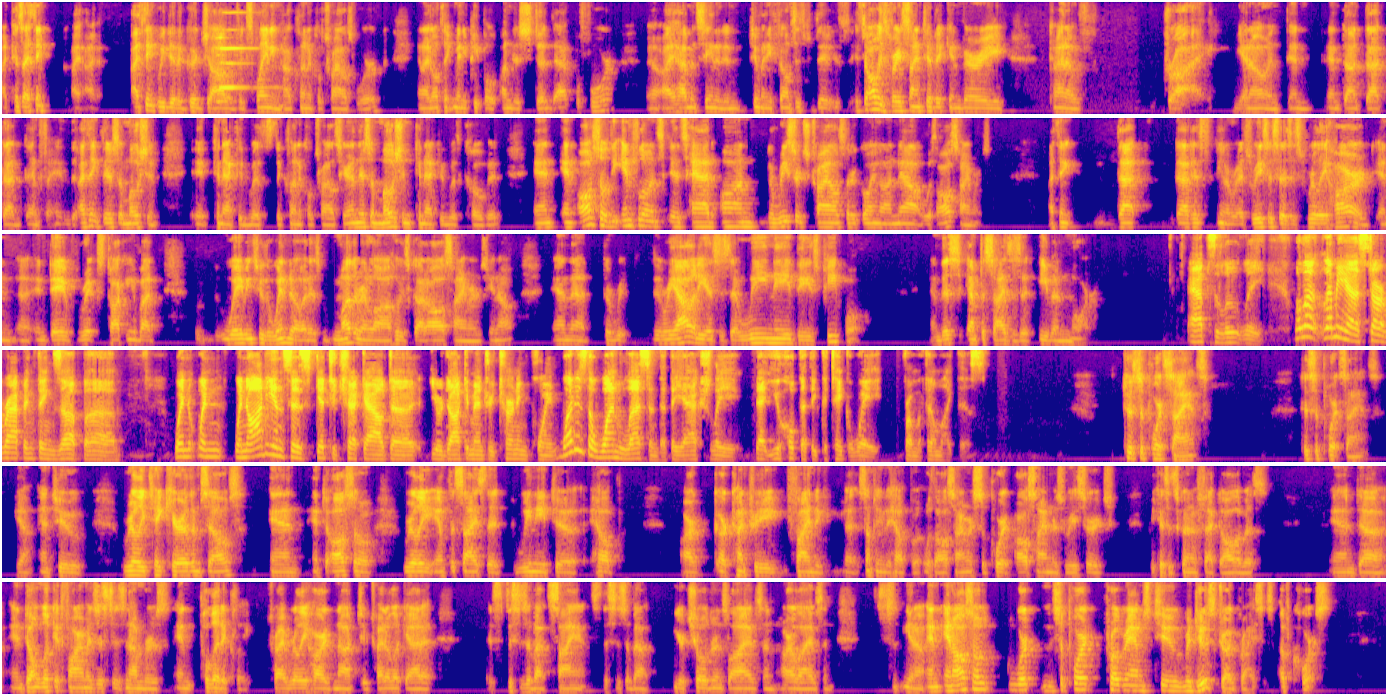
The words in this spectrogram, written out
Because um, i think I, I, I think we did a good job of explaining how clinical trials work and i don't think many people understood that before. Uh, i haven't seen it in too many films. It's, it's it's always very scientific and very kind of dry you know and and and dot dot dot and i think there's emotion eh, connected with the clinical trials here and there's emotion connected with covid and and also the influence it's had on the research trials that are going on now with alzheimer's. I think that that is you know as Reisa says it's really hard. And uh, and Dave Ricks talking about waving through the window at his mother-in-law who's got Alzheimer's you know and that the re- the reality is is that we need these people. And this emphasizes it even more. Absolutely. Well let, let me uh, start wrapping things up. Uh, when when when audiences get to check out uh, your documentary turning point what is the one lesson that they actually that you hope that they could take away from a film like this? To support science. To support science yeah and to really take care of themselves and and to also really emphasize that we need to help our our country find a, uh, something to help with Alzheimer's, support Alzheimer's research because it's going to affect all of us, and uh, and don't look at pharma just as numbers and politically. Try really hard not to. Try to look at it. It's, this is about science. This is about your children's lives and our lives, and you know, and and also work support programs to reduce drug prices. Of course,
